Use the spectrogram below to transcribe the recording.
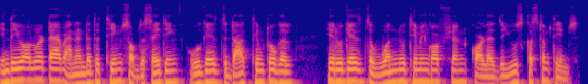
In the Evolver tab and under the themes of the setting, we get the dark theme toggle. Here we get the one new theming option called as the use custom themes.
